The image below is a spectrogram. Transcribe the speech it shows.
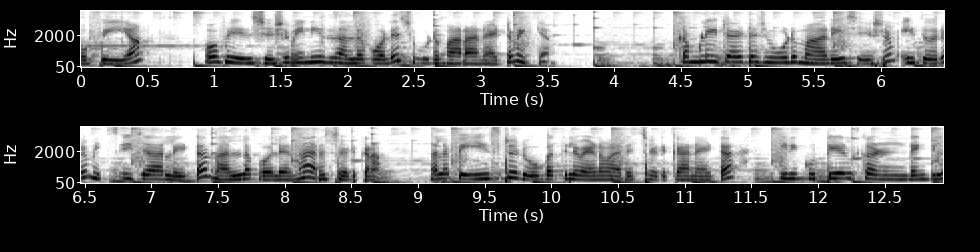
ഓഫ് ചെയ്യാം. ഓഫ് ചെയ്ത ശേഷം ഇനി ഇത് നല്ലപോലെ ചൂട് മാറാനായിട്ട് വെക്കാം. കംപ്ലീറ്റ് ആയിട്ട് ചൂട് മാറിയ ശേഷം ഇതൊരു മിക്സി ജാറിലിട്ട് നല്ലപോലെ ഒന്ന് അരച്ചെടുക്കണം. നല്ല പേസ്റ്റ് രൂപത്തിൽ വേണം അരച്ചെടുക്കാനായിട്ട്. ഇനി കുട്ടികൾക്ക് ഉണ്ടെങ്കിൽ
